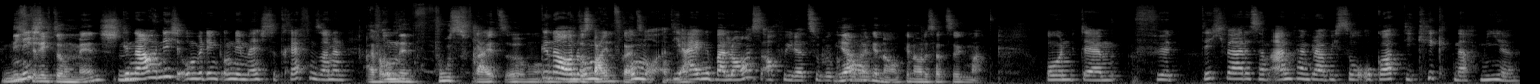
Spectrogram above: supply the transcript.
Nicht, Nicht- Richtung Menschen. Genau, nicht unbedingt um den Mensch zu treffen, sondern Einfach um, den Fuß frei zu um, genau, um das um, Bein frei um zu bekommen. die ja. eigene Balance auch wieder zu bekommen. ja, genau, genau, das hat sie gemacht. Und ähm, für dich war das am Anfang, glaube ich, so, oh Gott, die kickt nach mir.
